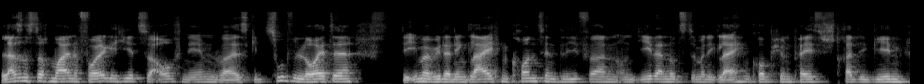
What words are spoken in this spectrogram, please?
lass uns doch mal eine Folge hierzu aufnehmen, weil es gibt zu viele Leute, die immer wieder den gleichen Content liefern und jeder nutzt immer die gleichen Copy- und Paste-Strategien.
